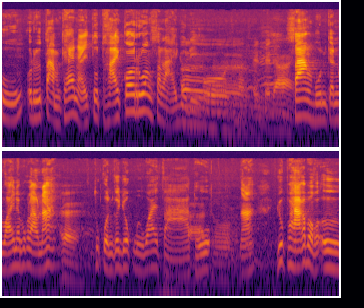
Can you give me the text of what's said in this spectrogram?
สูงหรือต่ำแค่ไหนสุดท้ายก็ร่วงสลายอยู่ดีโอ้เป็นไปได้ สร้างบุญกันไว้นะพวกเรานะเออ ทุกคนก็ยกมือไหว้สาธุสาธุนะยุพาก็บอกว่าเออ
